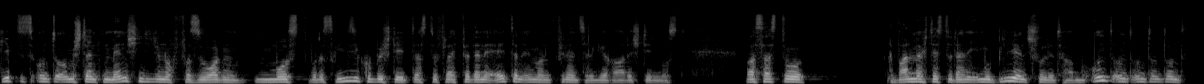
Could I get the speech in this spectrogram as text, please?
Gibt es unter Umständen Menschen, die du noch versorgen musst, wo das Risiko besteht, dass du vielleicht für deine Eltern irgendwann finanziell gerade stehen musst? Was hast du, wann möchtest du deine Immobilie entschuldet haben? Und, und, und, und, und.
